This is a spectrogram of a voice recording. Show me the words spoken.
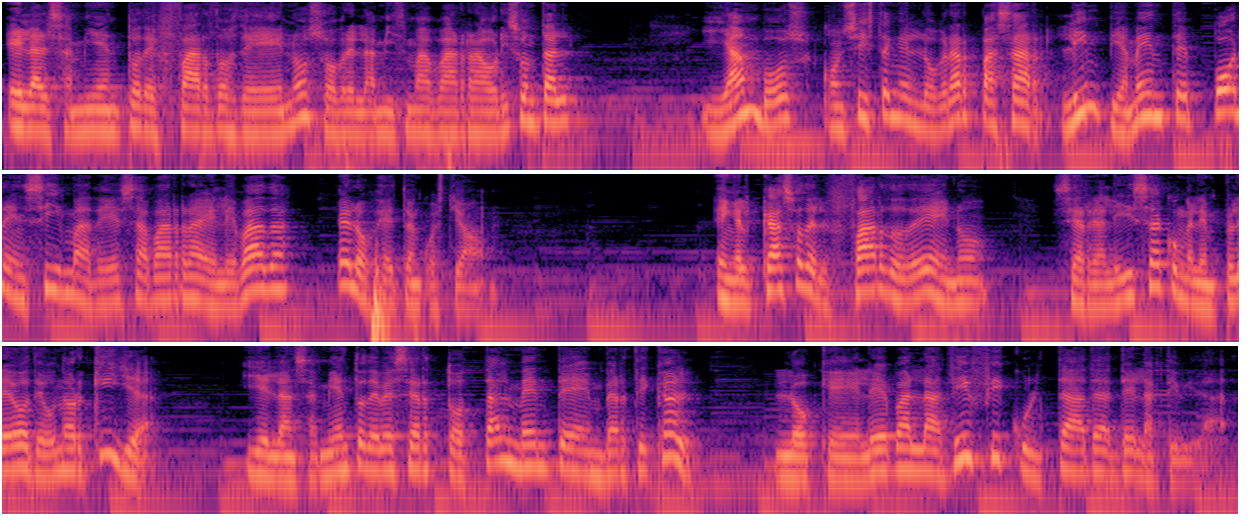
el alzamiento de fardos de heno sobre la misma barra horizontal, y ambos consisten en lograr pasar limpiamente por encima de esa barra elevada el objeto en cuestión. En el caso del fardo de heno, se realiza con el empleo de una horquilla y el lanzamiento debe ser totalmente en vertical, lo que eleva la dificultad de la actividad.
